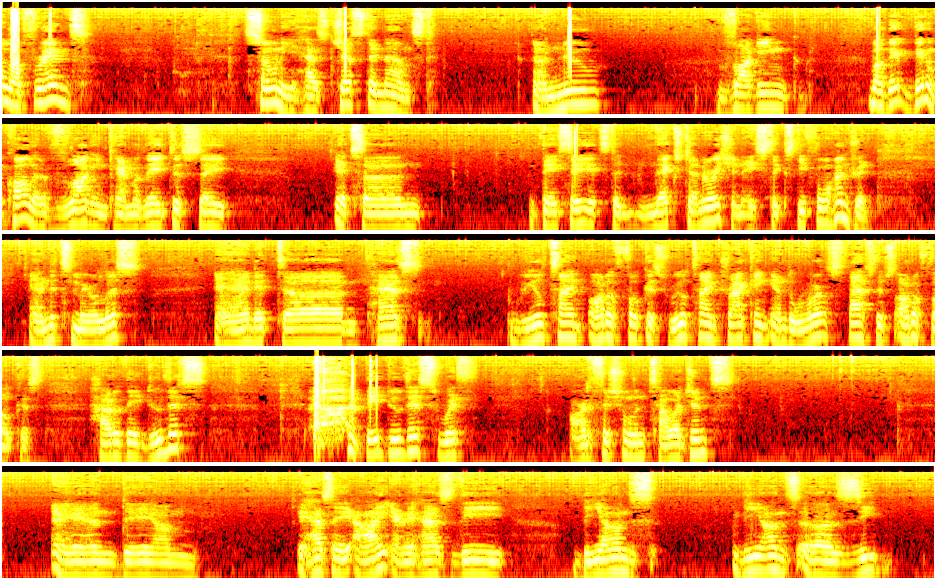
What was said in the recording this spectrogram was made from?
Hello, friends. Sony has just announced a new vlogging. Well, they, they don't call it a vlogging camera. They just say it's a. They say it's the next generation A6400, and it's mirrorless, and it uh, has real-time autofocus, real-time tracking, and the world's fastest autofocus. How do they do this? they do this with artificial intelligence, and they, um, it has AI and it has the BIONZ BIONZ uh, Z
